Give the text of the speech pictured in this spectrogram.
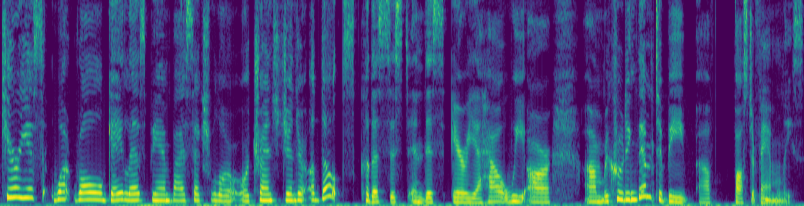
curious what role gay, lesbian, bisexual, or, or transgender adults could assist in this area, how we are um, recruiting them to be uh, foster families.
